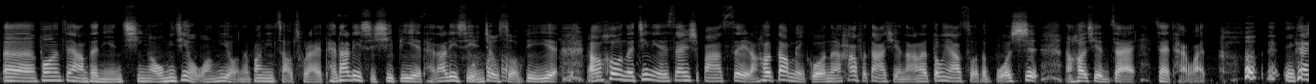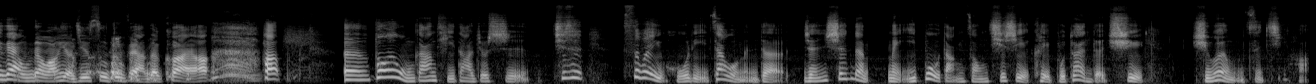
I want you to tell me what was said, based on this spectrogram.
呃，峰恩非常的年轻哦，我们已经有网友呢帮你找出来，台大历史系毕业，台大历史研究所毕业，然后呢今年三十八岁，然后到美国呢哈佛大学拿了东亚所的博士，然后现在在台湾。你看看我们的网友，其实速度非常的快哦。好，嗯，峰恩，我们刚刚提到，就是其实刺猬与狐狸在我们的人生的每一步当中，其实也可以不断的去询问我们自己哈，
